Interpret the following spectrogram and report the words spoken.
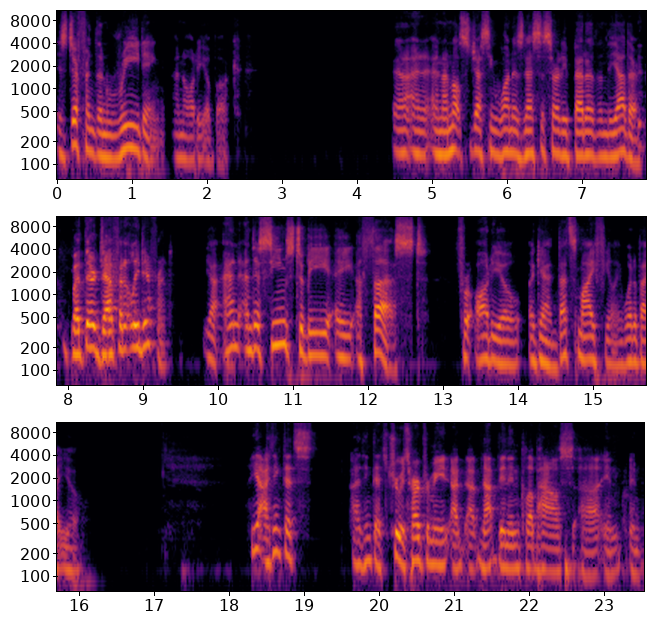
is different than reading an audiobook. And, and, and i'm not suggesting one is necessarily better than the other. But they're definitely but, different. Yeah and and there seems to be a, a thirst for audio again. That's my feeling. What about you yeah i think that's I think that's true. It's hard for me. I've, I've not been in Clubhouse uh, in in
